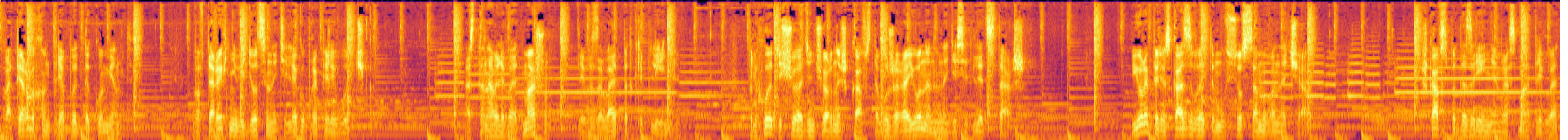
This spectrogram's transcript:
Во-первых, он требует документ – во-вторых, не ведется на телегу про переводчика. Останавливает Машу и вызывает подкрепление. Приходит еще один черный шкаф с того же района, но на 10 лет старше. Юра пересказывает ему все с самого начала. Шкаф с подозрением рассматривает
